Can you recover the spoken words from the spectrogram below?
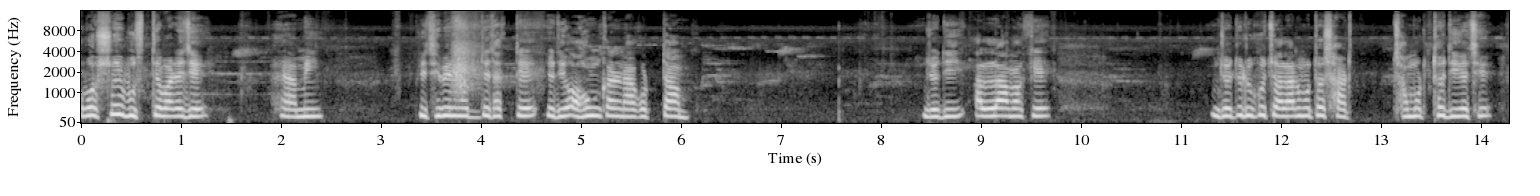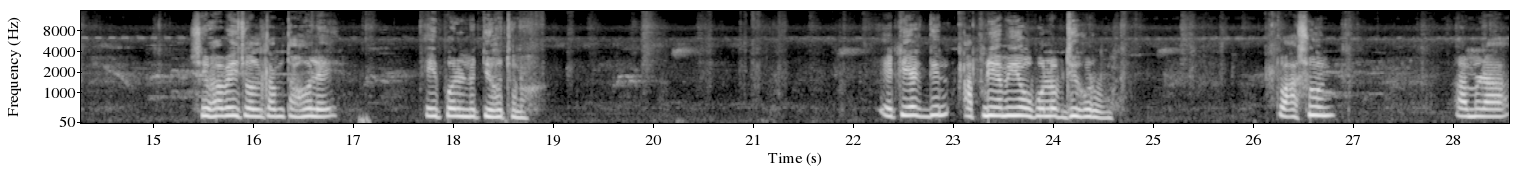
অবশ্যই বুঝতে পারে যে হ্যাঁ আমি পৃথিবীর মধ্যে থাকতে যদি অহংকার না করতাম, যদি আল্লাহ আমাকে যতটুকু চলার মতো সামর্থ্য দিয়েছে, সেভাবেই চলতাম, তাহলে এই পরিণতি হতো না। এটি একদিন আপনি আমিও উপলব্ধি করব। তো আসুন, আমরা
